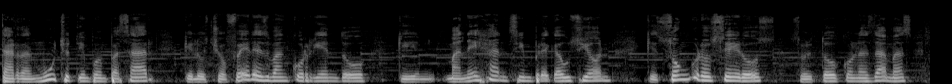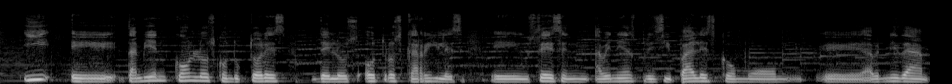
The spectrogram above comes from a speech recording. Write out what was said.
tardan mucho tiempo en pasar, que los choferes van corriendo, que manejan sin precaución, que son groseros, sobre todo con las damas, y eh, también con los conductores de los otros carriles. Eh, ustedes en avenidas principales como eh, Avenida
